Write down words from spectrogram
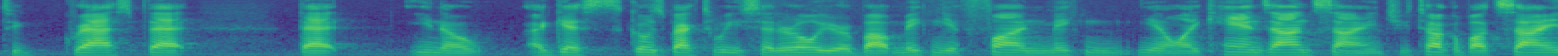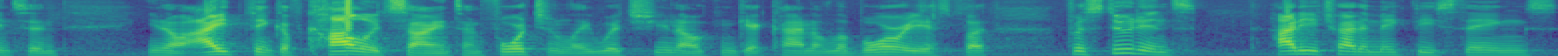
to grasp that that you know I guess goes back to what you said earlier about making it fun, making you know like hands-on science. You talk about science and you know I think of college science unfortunately, which you know can get kind of laborious. But for students, how do you try to make these things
